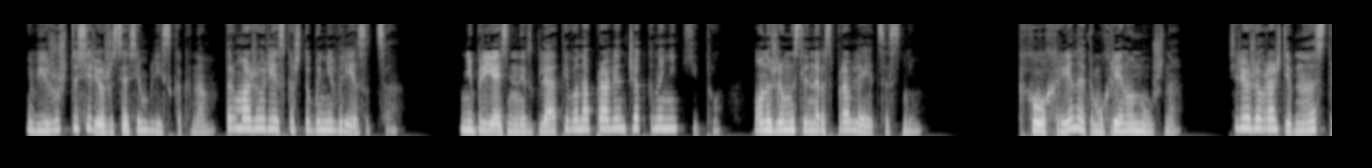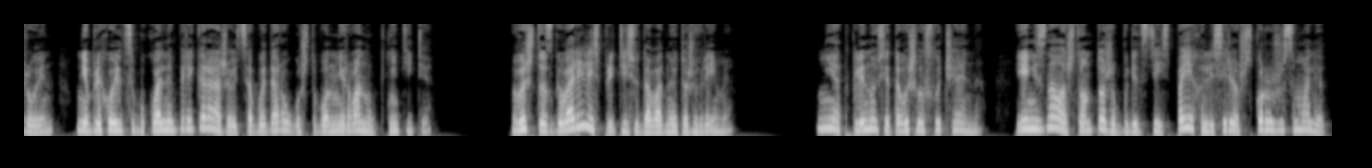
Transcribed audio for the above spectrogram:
Вижу, что Сережа совсем близко к нам. Торможу резко, чтобы не врезаться. Неприязненный взгляд его направлен четко на Никиту. Он уже мысленно расправляется с ним. Какого хрена этому хрену нужно? Сережа враждебно настроен. Мне приходится буквально перегораживать собой дорогу, чтобы он не рванул к Никите. Вы что, сговорились прийти сюда в одно и то же время? Нет, клянусь, это вышло случайно. Я не знала, что он тоже будет здесь. Поехали, Сереж, скоро уже самолет.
